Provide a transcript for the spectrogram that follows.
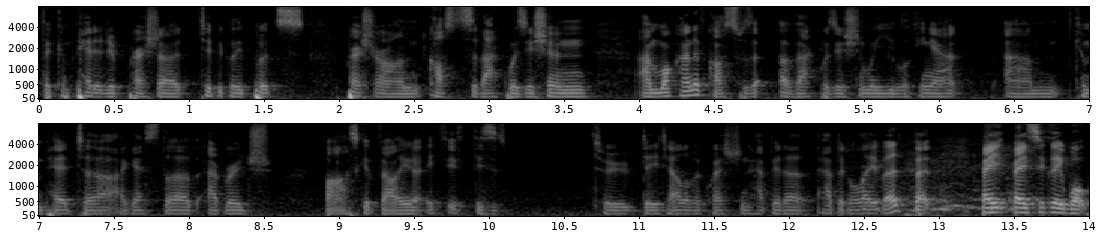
the competitive pressure typically puts pressure on costs of acquisition. Um, what kind of costs of acquisition were you looking at um, compared to, I guess, the average basket value? If, if this is too detailed of a question, happy to happy to leave it. But ba- basically, what,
